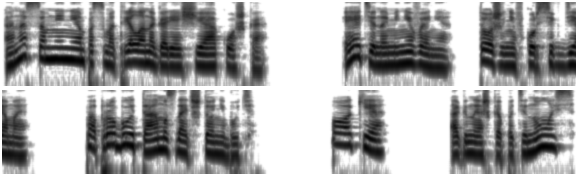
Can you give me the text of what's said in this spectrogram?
Она с сомнением посмотрела на горящее окошко. Эти на минивене тоже не в курсе, где мы. Попробую там узнать что-нибудь. «Оке». Агнешка потянулась,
